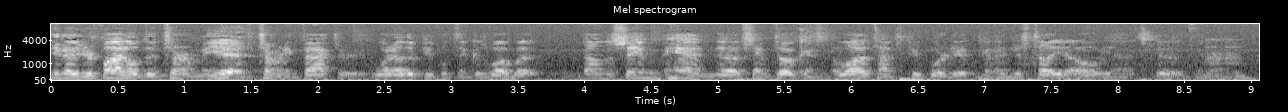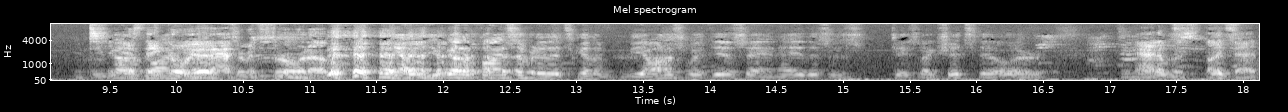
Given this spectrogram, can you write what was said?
you know your final determining Yeah. determining factor. What other people think as well, but on the same hand, uh, same token, a lot of times people are going to just tell you, "Oh yeah, it's good." You know? As You gotta they find- go in the bathroom and throw it up. yeah, you got to find somebody that's going to be honest with you, saying, "Hey, this is tastes like shit still," or you know, Adam was like that.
